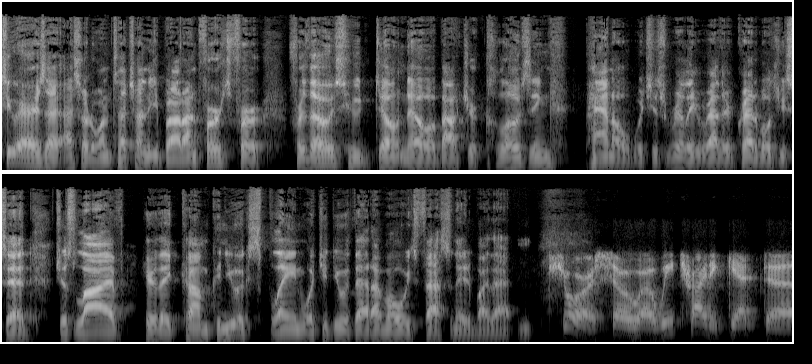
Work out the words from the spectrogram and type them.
two areas I, I, sort of want to touch on that you brought on. First, for for those who don't know about your closing panel, which is really rather incredible, as you said, just live. Here they come. Can you explain what you do with that? I'm always fascinated by that. Sure. So uh, we try to get uh,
